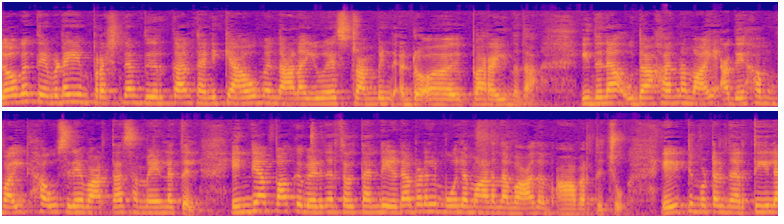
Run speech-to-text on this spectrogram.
ലോകത്തെവിടെയും പ്രശ്നം തീർക്കാൻ തനിക്കാവുമെന്നാണ് യു എസ് ട്രംപിൻ പറയുന്നത്. ഇതിന് ഉദാഹരണമായി അദ്ദേഹം വൈറ്റ് ഹൌസിലെ വാർത്താ സമ്മേളനത്തിൽ ഇന്ത്യ പാക് വെടിനിർത്തൽ തന്റെ ഇടപെടൽ മൂലമാണെന്ന വാദം ആവർത്തിച്ചു. ഏറ്റുമുട്ടൽ നിർത്തിയില്ല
